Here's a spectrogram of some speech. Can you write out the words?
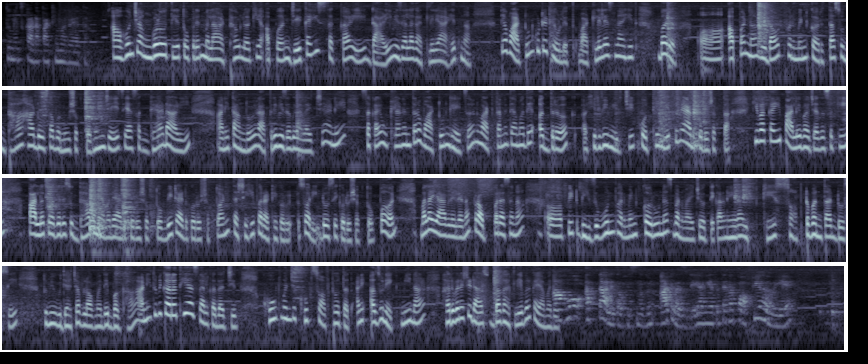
तुम्हीच काढा पाठीमागे आता. आहोंची आंघोळ होती तोपर्यंत मला आठवलं की आपण जे काही सकाळी डाळी विजायला घातलेल्या आहेत ना त्या वाटून कुठे ठेवलेत? वाटलेल्याच नाहीत. बरं आपण ना विदाऊट फर्मेंट करतासुद्धा हा डोसा बनवू शकतो. म्हणजेच या सगळ्या डाळी आणि तांदूळ रात्री भिजत घालायचे आणि सकाळी उठल्यानंतर वाटून घ्यायचं आणि वाटताना त्यामध्ये अद्रक हिरवी मिरची कोथिंबीर तुम्ही ॲड करू शकता. किंवा काही पालेभाज्या जसं की पालक वगैरे सुद्धा आपण यामध्ये ॲड करू शकतो बीट ॲड करू शकतो आणि तसेही पराठे करू सॉरी डोसे करू शकतो. पण मला यावेळेला ना प्रॉपर असं ना पीठ भिजवून फर्मेंट करूनच बनवायचे होते. कारण हे ना इतके सॉफ्ट बनतात डोसे. तुम्ही उद्याच्या ब्लॉगमध्ये बघा आणि तुम्ही करतही असाल कदाचित. खूप म्हणजे खूप सॉफ्ट होतात. आणि अजून एक मी ना हरभऱ्याची डाळसुद्धा घातली आहे बरं का यामध्ये. अहो आत्ता आलेत ऑफिस मधून. आठ वाजले आणि आता त्यांना कॉफी हवी आहे.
